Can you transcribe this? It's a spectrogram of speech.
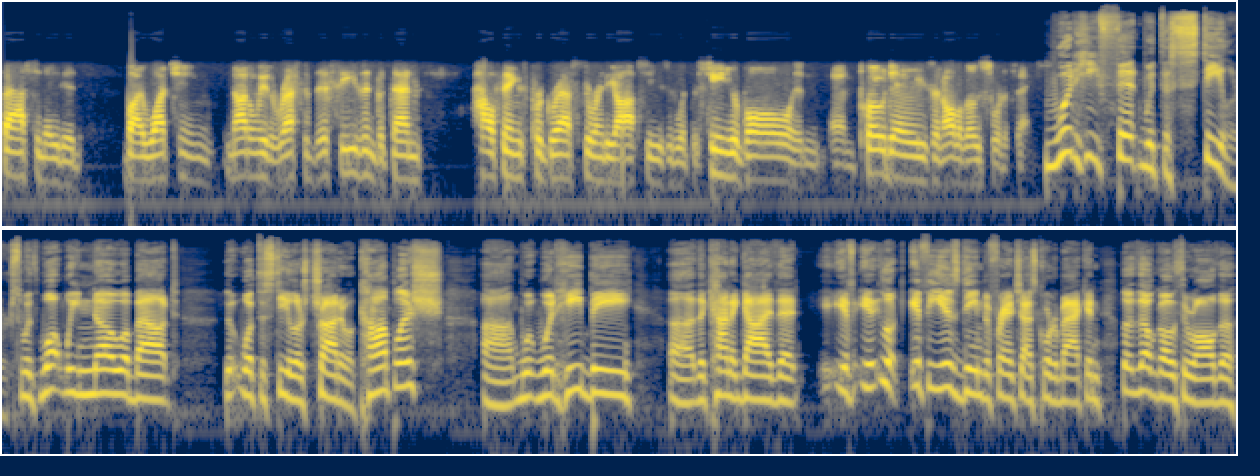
fascinated by watching not only the rest of this season, but then how things progress during the off season with the Senior Bowl and and pro days and all of those sort of things. Would he fit with the Steelers with what we know about what the Steelers try to accomplish? Uh, would he be uh, the kind of guy that if, if look if he is deemed a franchise quarterback and they'll go through all the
